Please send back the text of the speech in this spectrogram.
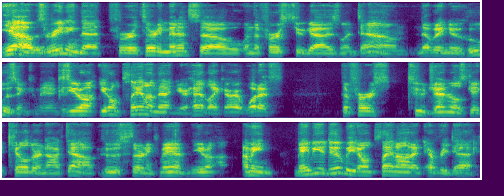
Yeah i was reading that for 30 minutes though when the first two guys went down nobody knew who was in command because you don't you don't plan on that in your head like all right what if the first two generals get killed or knocked out who's third in command you don't i mean maybe you do, but you don't plan on it every day.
